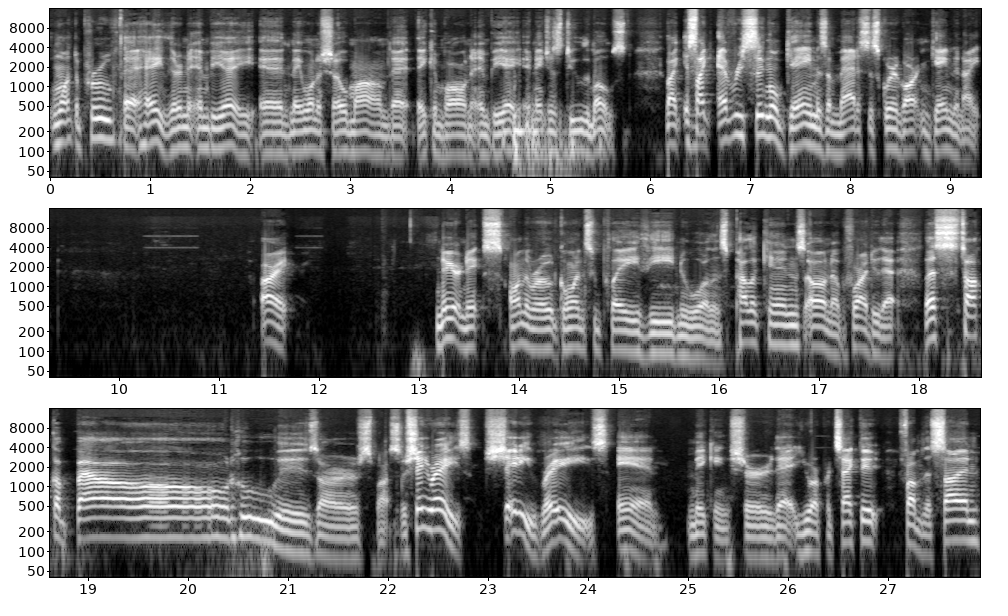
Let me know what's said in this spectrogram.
want to prove that hey, they're in the NBA and they want to show mom that they can ball in the NBA and they just do the most. Like it's like every single game is a Madison Square Garden game tonight. All right. New York Knicks on the road going to play the New Orleans Pelicans. Oh no, before I do that, let's talk about who is our sponsor. Shady Rays. Shady Rays and making sure that you are protected from the sun,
